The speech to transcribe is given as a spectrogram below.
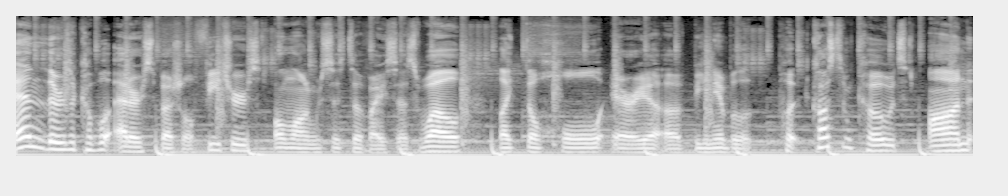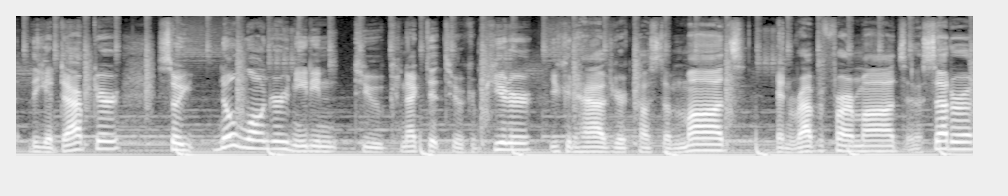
And there's a couple other special features along with this device as well, like the whole area of being able to put custom codes on the adapter, so no longer needing to connect it to a computer, you can have your custom mods and rapid fire mods and etc.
